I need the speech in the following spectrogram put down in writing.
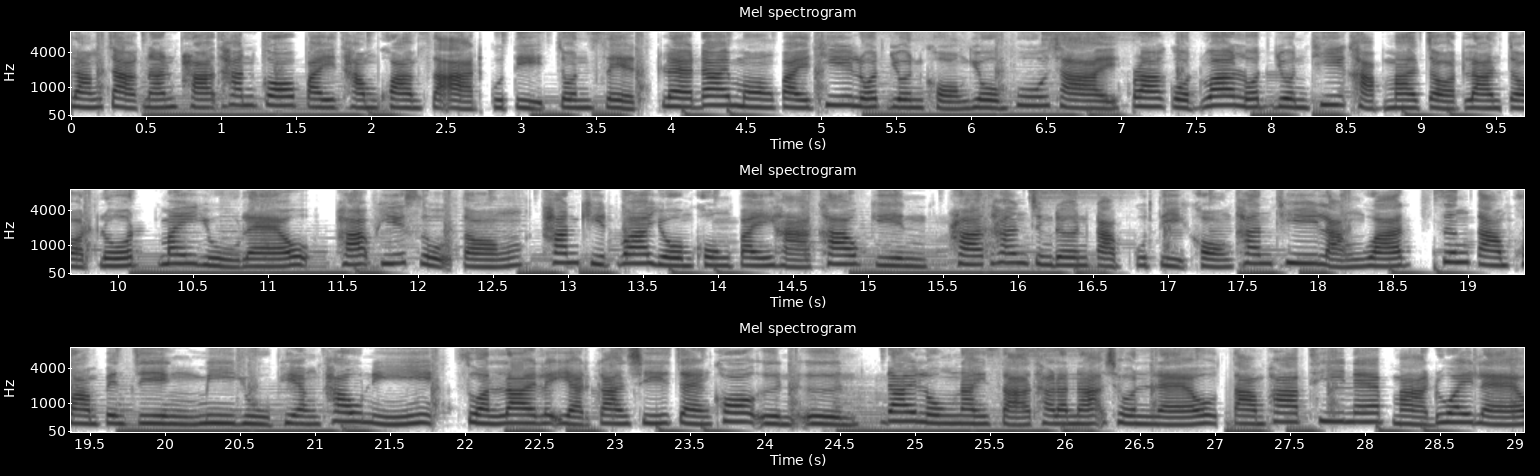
หลังจากนั้นพระท่านก็ไปทำความสะอาดกุฏิจนเสร็จ และได้มองไปที่รถยนต์ของโยมผู้ชาย ปรากฏว่ารถยนต์ที่ขับมาจอดลานจอดรถไม่อยู่แล้ว พระพิสุตอง ท่านคิดว่าโยมคงไปหาข้าวกิน พระท่านจึงเดินกลับกุฏิของท่านที่หลังวัด ซึ่งตามความเป็นจริงมีอยู่เพียงเท่านี้ ส่วนรายละเอียดการชี้แจงข้ออื่นๆ ได้ลงในสาธารณชนแล้ว ตามภาพที่แนบมาด้วยแล้ว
